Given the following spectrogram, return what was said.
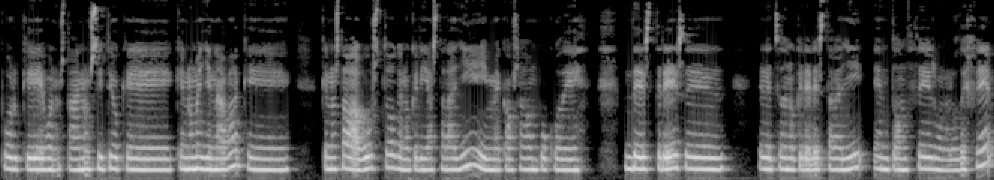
porque, bueno, estaba en un sitio que, no me llenaba, que, no estaba a gusto, que no quería estar allí y me causaba un poco de, estrés el, el hecho de no querer estar allí. Entonces, bueno, lo dejé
